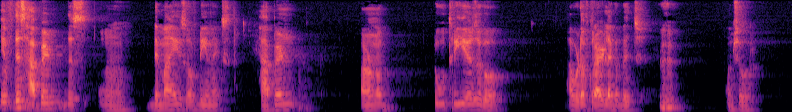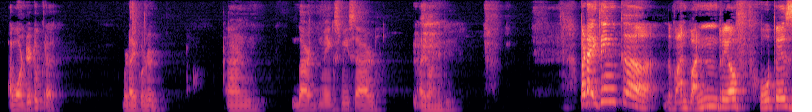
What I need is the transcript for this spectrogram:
if this happened, this uh, demise of DMX happened I don't know two, three years ago, I would have cried like a bitch. Mhm. I'm sure. I wanted to cry, but I couldn't. And that makes me sad, ironically. But I think uh, the one one ray of hope is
